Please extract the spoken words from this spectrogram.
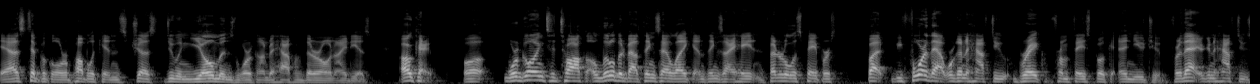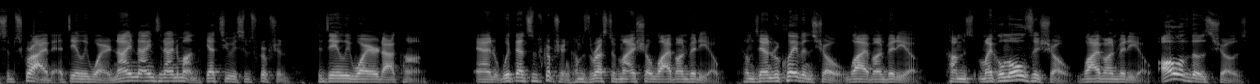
As typical, Republicans just doing yeoman's work on behalf of their own ideas. Okay, well, we're going to talk a little bit about things I like and things I hate in Federalist Papers. But before that, we're going to have to break from Facebook and YouTube. For that, you're going to have to subscribe at Daily Wire. $9.99 a month gets you a subscription to dailywire.com. And with that subscription comes the rest of my show live on video. Comes Andrew Klavan's show live on video. Comes Michael Knowles' show live on video. All of those shows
